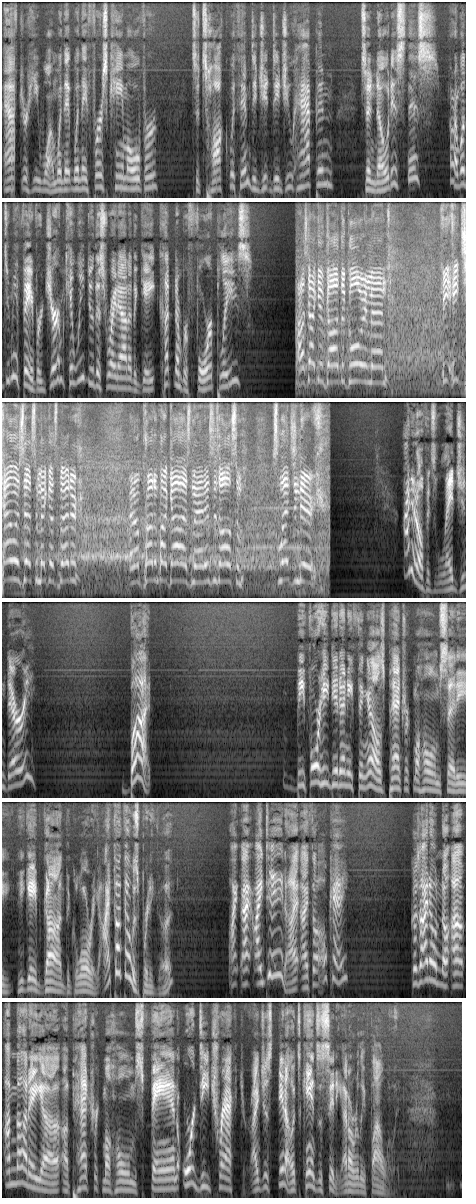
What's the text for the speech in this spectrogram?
after he won? When they when they first came over to talk with him? Did you did you happen to notice this? All right, well, do me a favor, Germ. Can we do this right out of the gate? Cut number four, please. I just gotta give God the glory, man. He, he challenged us to make us better, and I'm proud of my guys, man. This is awesome. It's legendary. I don't know if it's legendary, but before he did anything else, Patrick Mahomes said he, he gave God the glory. I thought that was pretty good. I, I, I did. I, I thought, okay. Because I don't know. I, am not a, uh, a Patrick Mahomes fan or detractor. I just, you know, it's Kansas City. I don't really follow it.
